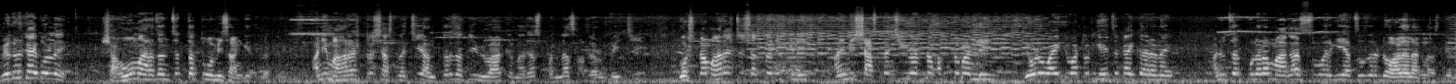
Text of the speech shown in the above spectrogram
वेगळं काय बोललोय? शाहू महाराजांचं तत्व मी सांगितलं. आणि महाराष्ट्र शासनाची आंतरजातीय विवाह करणाऱ्यास पन्नास हजार रुपयाची घोषणा महाराष्ट्र शासनाने केली आणि मी शासनाची योजना फक्त मांडली. एवढं वाईट वाटून घ्यायचं काय कारण आहे? आणि जर कुणाला मागासवर्गीयाचं जर डोहाळं लागलं असतील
